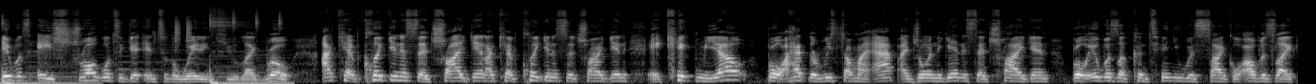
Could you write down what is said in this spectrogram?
it was a struggle to get into the waiting queue. Like bro I kept clicking and said try again. I kept clicking and said try again. It kicked me out. Bro, I had to restart my app. I joined again and said try again. Bro, it was a continuous cycle. I was like,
